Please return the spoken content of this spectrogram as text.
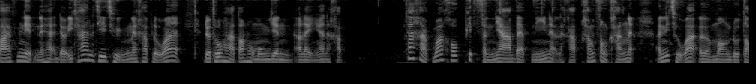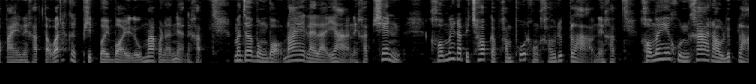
five minutes นะฮะเดี๋ยวอีก 5 นาทีถึงนะครับ หรือว่าเดี๋ยวโทรหาตอน6โมงเย็นอะไรอย่างเงี้ยนะครับ ถ้าหากว่าเขาผิดสัญญาแบบนี้เนี่ยนะครับครั้งสองครั้งเนี่ยอันนี้ถือว่าเออมองดูต่อไปนะครับแต่ว่าถ้าเกิดผิดบ่อยๆ หรือมากกว่านั้นเนี่ยนะครับมันจะบ่งบอกได้หลาย ๆ อย่างนะครับเช่น เขาไม่รับผิดชอบกับคำพูดของเขาหรือเปล่านะครับเขาไม่ให้คุณค่าเราหรือเปล่า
